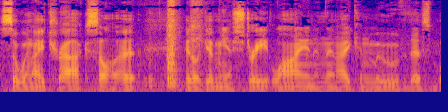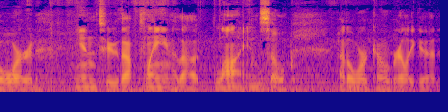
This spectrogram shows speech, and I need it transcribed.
so when I track saw it it'll give me a straight line and then I can move this board into that plane of that line so that'll work out really good.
